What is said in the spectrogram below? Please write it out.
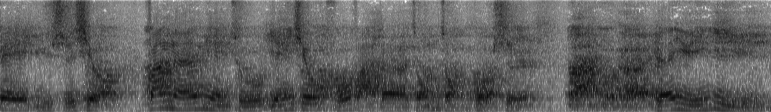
卑与实修。方能免除研修佛法的种种过失。人云亦云，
